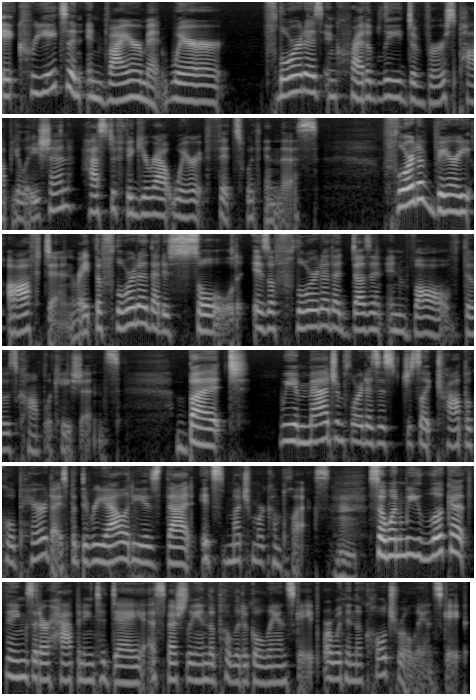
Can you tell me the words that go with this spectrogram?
it creates an environment where Florida's incredibly diverse population has to figure out where it fits within this. Florida very often, right? The Florida that is sold is a Florida that doesn't involve those complications. But we imagine Florida as this just like tropical paradise, but the reality is that it's much more complex. Hmm. So when we look at things that are happening today, especially in the political landscape or within the cultural landscape,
